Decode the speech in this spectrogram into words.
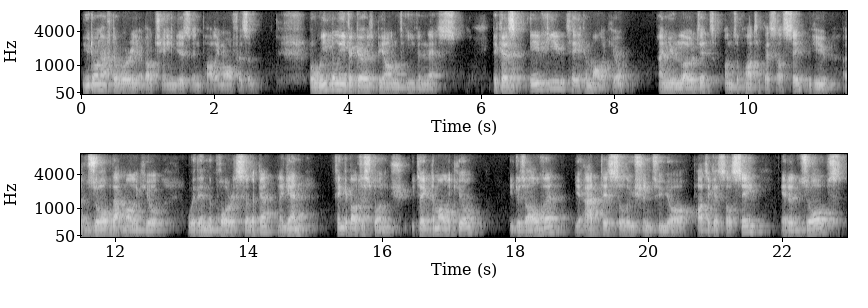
you don't have to worry about changes in polymorphism. But we believe it goes beyond even this. Because if you take a molecule and you load it onto Parteck SLC, if you absorb that molecule within the porous silica, and again, think about a sponge. You take the molecule, you dissolve it, you add this solution to your Parteck SLC, it absorbs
